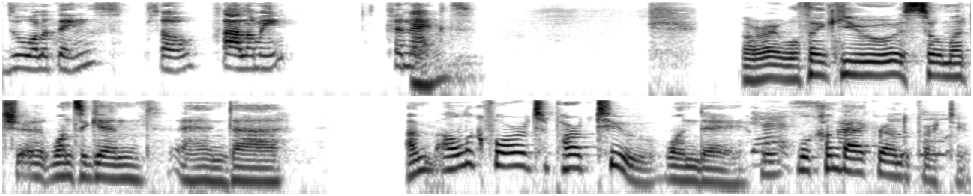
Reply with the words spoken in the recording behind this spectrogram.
do all the things. So follow me, connect. All right. Well, thank you so much uh, once again, and uh, I'm, I'll look forward to part two one day. We'll, we'll come back around to part two.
